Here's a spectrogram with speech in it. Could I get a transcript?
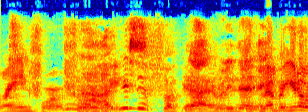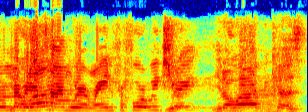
It rained for four Nah, get weeks. the fuck out. Yeah, it really did. Remember, you don't You know remember that why? time where it rained for four weeks You, straight? you know why? Because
